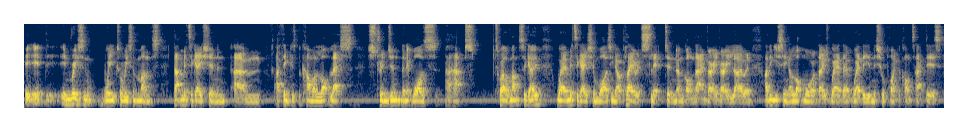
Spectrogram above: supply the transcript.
it, it, in recent weeks or recent months, that mitigation um, I think has become a lot less stringent than it was perhaps 12 months ago, where mitigation was, you know, a player had slipped and, and, gone down very, very low. And I think you're seeing a lot more of those where the, where the initial point of contact is.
